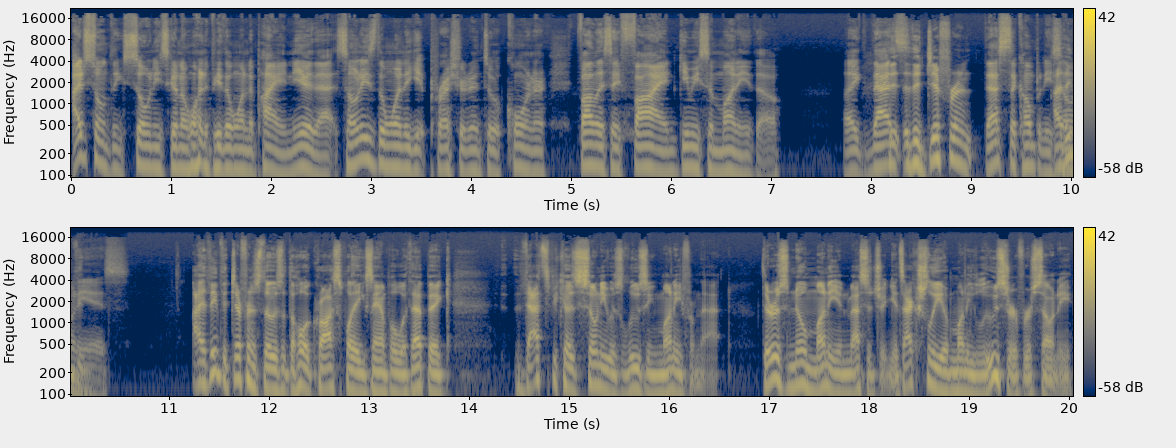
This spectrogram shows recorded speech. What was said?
I just don't think Sony's gonna want to be the one to pioneer that. Sony's the one to get pressured into a corner. Finally, say, "Fine, give me some money, though." Like that's the, the different. That's the company Sony the, is. I think the difference, though, is that the whole crossplay example with Epic that's because Sony was losing money from that. There is no money in messaging. It's actually a money loser for Sony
